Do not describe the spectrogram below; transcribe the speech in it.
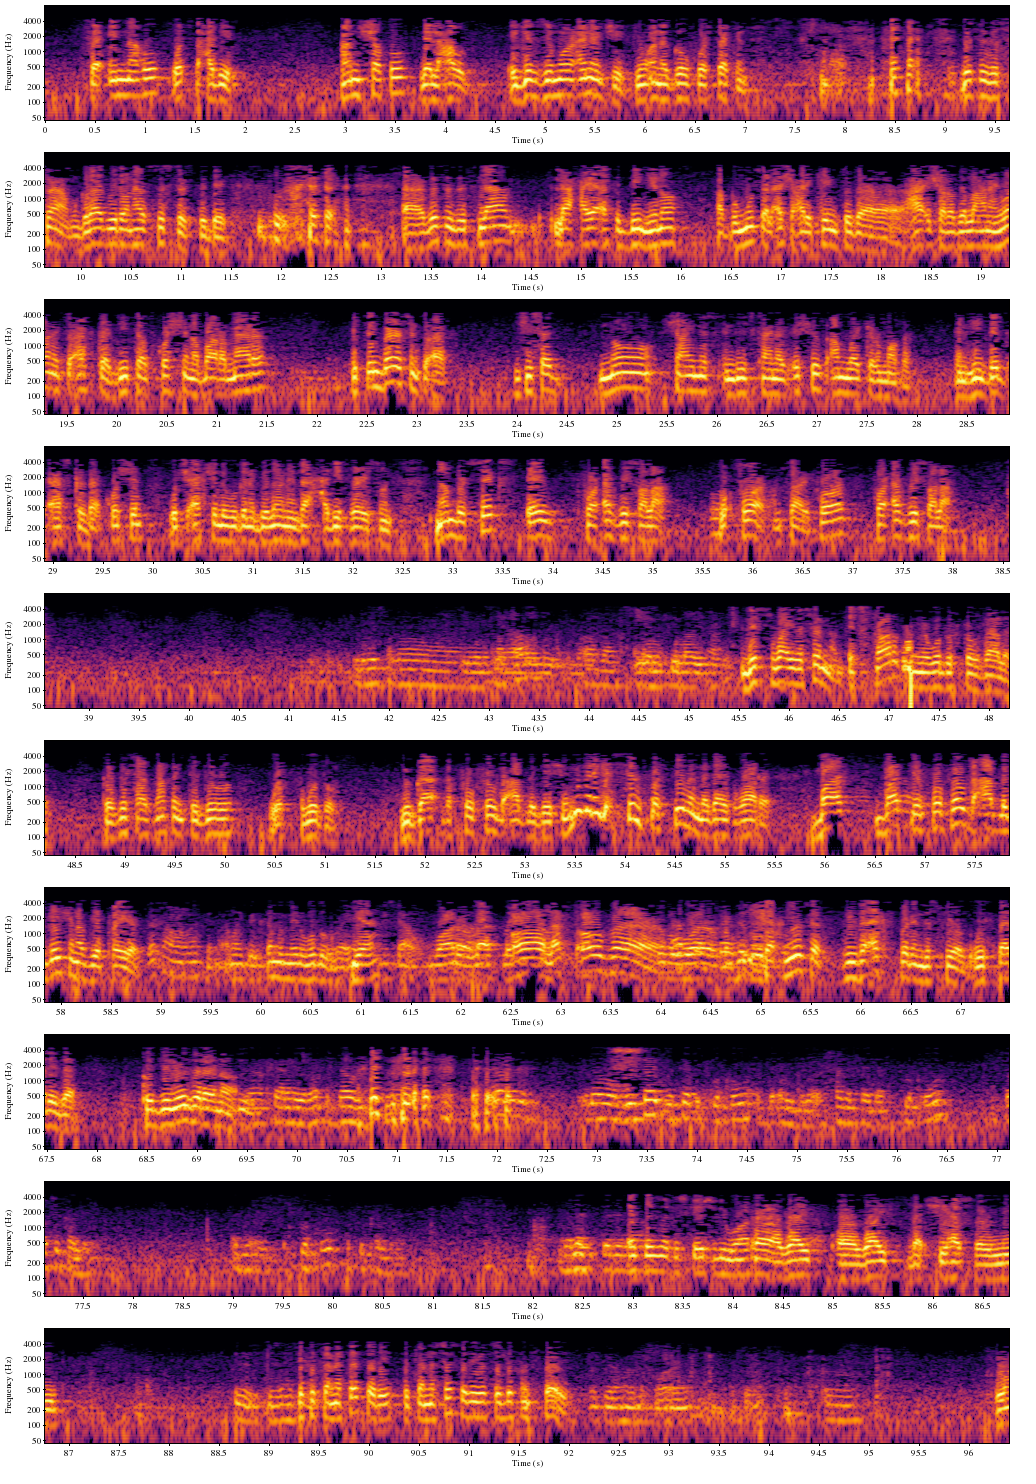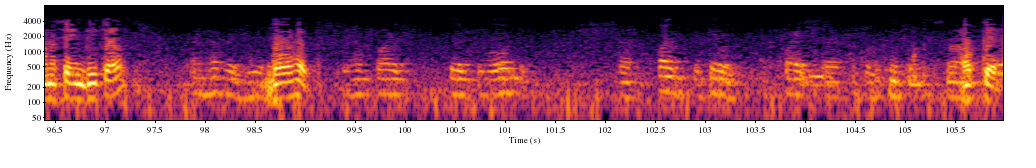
فإنه what's the hadith? أنشط للعود. It gives you more energy if you want to go for seconds. this is Islam. Glad we don't have sisters today. uh, this is Islam. لا حياء في الدين. You know, Abu Musa al-Ash'ari came to the Aisha radiallahu anha. He wanted to ask a detailed question about a matter. It's embarrassing to ask. And she said, no shyness in these kind of issues. I'm like your mother. And he did ask her that question, which actually we're going to be learning that hadith very soon. Number six is for every salah. Four, I'm sorry, four, for every salah. This is why the sunnah. It's fard and your wudu is still valid. Because this has nothing to do with wudu. You got the fulfilled the obligation. You're going to get sins for stealing the guy's water. But, but you fulfilled the obligation of your prayer. That's not what I'm asking. I'm like, someone made a wudu, right? Yeah. He's got water left. Like, Oh, left over. Over water from his wudu. Sheikh Yusuf, he's an expert in this field. We studied that. Could you use it or no? we said, we said it's the said that the. The if there's like a scarcity water? Or a wife or a wife that she has to remain if it's a necessity if it's a necessity it's a different story. You want to say in details? Go ahead. We have five, first of all, uh, five five uh, Okay.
